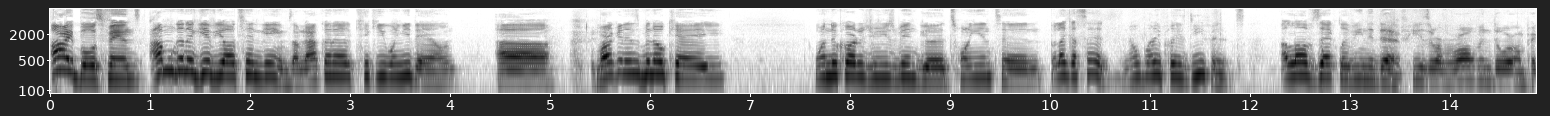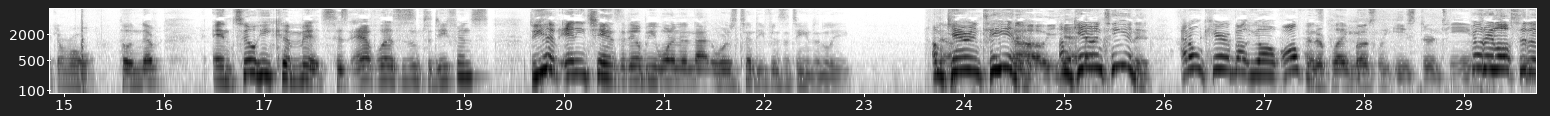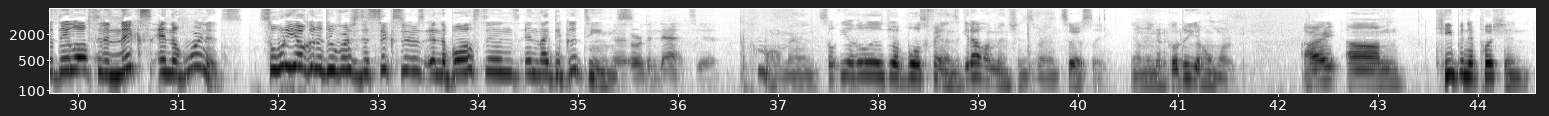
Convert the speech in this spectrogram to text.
All right, Bulls fans. I'm gonna give y'all ten games. I'm not gonna kick you when you're down. Uh, marketing's been okay. Wendell Carter Jr.'s been good, twenty and ten. But like I said, nobody plays defense. I love Zach LaVine to death. He is a revolving door on pick and roll. He'll never until he commits his athleticism to defense. Do you have any chance that they'll be one of the not worst ten defensive teams in the league? I'm No. guaranteeing it. No, I'm guaranteeing it. I don't care about y'all And they're offense. playing mostly Eastern teams. Yo, they lost to the they lost to the Knicks and the Hornets. So what are y'all gonna do versus the Sixers and the Boston's and like the good teams? Uh, or the Nets. Yeah. Come on, man. So yo, yo, Bulls fans, get out my mentions, man. Seriously, you know what I mean, go do your homework. All right. Um, keeping it pushing.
